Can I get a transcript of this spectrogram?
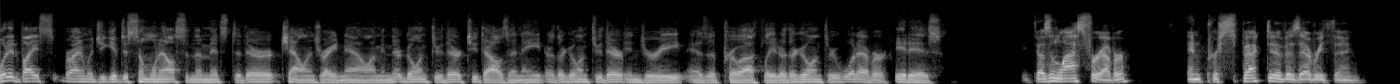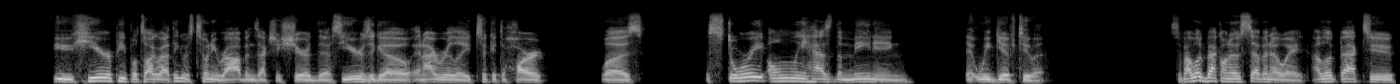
What advice, Brian, would you give to someone else in the midst of their challenge right now? I mean, they're going through their 2008 or they're going through their injury as a pro athlete or they're going through whatever it is. It doesn't last forever. And perspective is everything. You hear people talk about, I think it was Tony Robbins actually shared this years ago, and I really took it to heart was the story only has the meaning that we give to it. So if I look back on 07, 08, I look back to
